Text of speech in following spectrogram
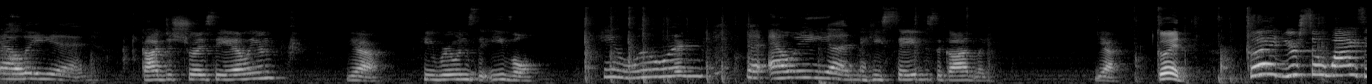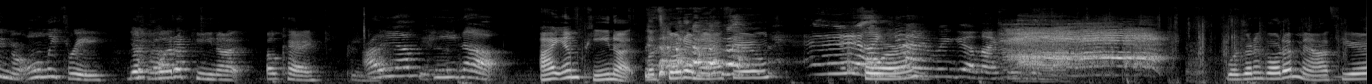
alien. God destroys the alien? Yeah. He ruins the evil He ruined the alien. and he saves the godly. Yeah. Good. Good. You're so wise and you're only three. What a peanut. Okay. I am Peanut. I am Peanut. Let's go to Matthew. Four. I can't even get my We're going to go to Matthew.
